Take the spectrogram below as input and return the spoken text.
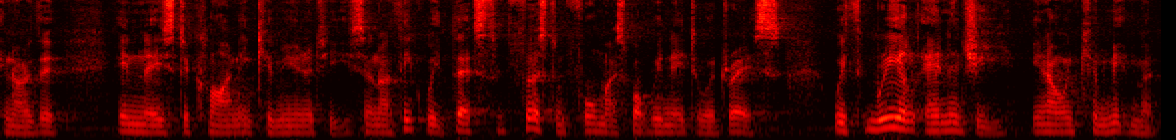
you know, the, in these declining communities. And I think we, that's the, first and foremost what we need to address with real energy, you know, and commitment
